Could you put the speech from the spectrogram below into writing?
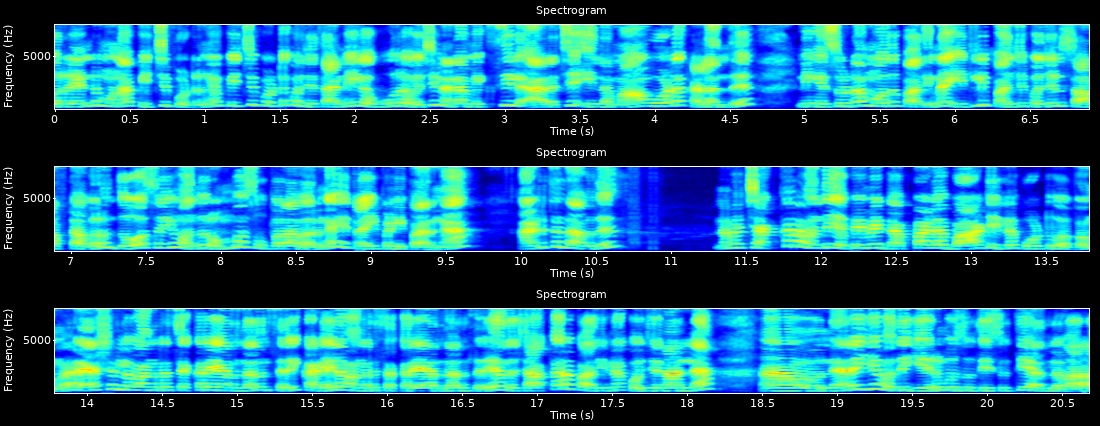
ஒரு ரெண்டு மூணாக பிச்சு போட்டுருங்க. பிச்சு போட்டு கொஞ்சம் தண்ணியில் ஊற வச்சு நல்லா மிக்சியில் அரைச்சி இந்த மாவோட கலந்து நீங்கள் சுடும் போது பார்த்தீங்கன்னா இட்லி பஞ்சு பஞ்சுன்னு சாஃப்டாக வரும். தோசையும் வந்து ரொம்ப சூப்பராக வருங்க. ட்ரை பண்ணி பாருங்கள் அடுத்ததாவது நம்ம சக்கரை வந்து எப்பயுமே டப்பாவில் பாட்டிலில் போட்டு வைப்போங்க. ரேஷனில் வாங்குற சக்கரையாக இருந்தாலும் சரி கடையில் வாங்குற சக்கரையாக இருந்தாலும் சரி அந்த சக்கரை பார்த்தீங்கன்னா கொஞ்ச நாளில் நிறைய வந்து எறும்பு சுற்றி சுற்றி அதில் வர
